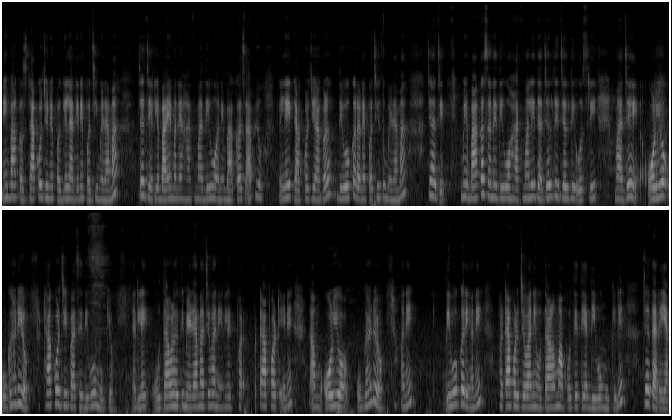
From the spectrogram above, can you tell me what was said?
ને બાકસ ઠાકોરજીને પગે લાગીને પછી મેળામાં જજે. એટલે બાએ મને હાથમાં દીવો અને બાકસ આપ્યું કે લે ઠાકોરજી આગળ દીવો કર અને પછી તું મેળામાં જાજે. મેં બાકસ અને દીવો હાથમાં લીધા. જલ્દી જલ્દી ઓસરીમાં જઈ ઓળિયો ઉઘાડ્યો. ઠાકોરજી પાસે દીવો મૂક્યો. એટલે ઉતાવળ હતી મેળામાં જવાની. એટલે ફટાફટ એને આમ ઓળિયો ઉઘાડ્યો અને દીવો કરી અને ફટાફટ જવાની ઉતાવળમાં પોતે ત્યાં દીવો મૂકીને જતા રહ્યા.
